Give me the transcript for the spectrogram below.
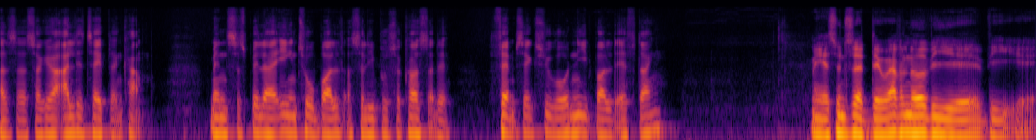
altså så kan jeg aldrig tabe den kamp. Men så spiller jeg en, to bold, og så lige pludselig så koster det 5, 6, 7, 8, 9 bold efter, ikke? Men jeg synes, at det er i hvert fald noget, vi, øh, vi øh,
